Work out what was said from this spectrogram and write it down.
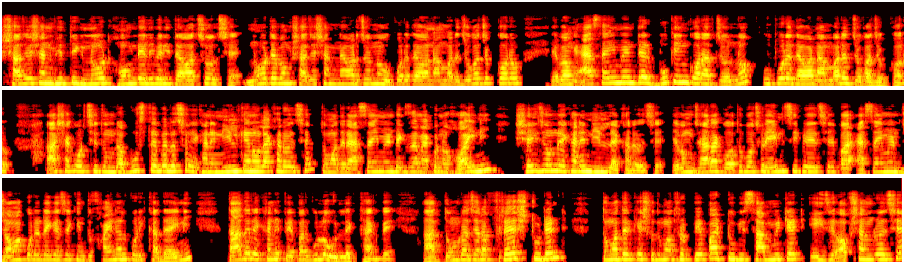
সাজেশন ভিত্তিক নোট হোম ডেলিভারি দেওয়া চলছে। নোট এবং সাজেশন নেওয়ার জন্য উপরে দেওয়া নাম্বারে যোগাযোগ করো এবং অ্যাসাইনমেন্টের বুকিং করার জন্য উপরে দেওয়া নাম্বারে যোগাযোগ করো। আশা করছি তোমরা বুঝতে পেরেছ, এখানে নীল কেন লেখা রয়েছে? তোমাদের অ্যাসাইনমেন্ট এক্সাম এখনও হয়নি, সেই জন্য এখানে নীল লেখা রয়েছে। এবং যারা গত বছর এনসি পেয়েছে বা অ্যাসাইনমেন্ট জমা করে রেখেছে কিন্তু ফাইনাল পরীক্ষা দেয়নি, তাদের এখানে পেপারগুলো উল্লেখ থাকবে। আর তোমরা যারা ফ্রেশ স্টুডেন্ট, তোমাদেরকে শুধুমাত্র পেপার টু বি সাবমিটেড, এই যে অপশন রয়েছে,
